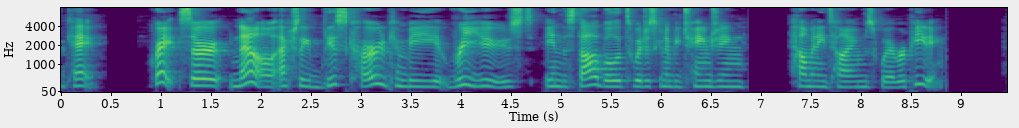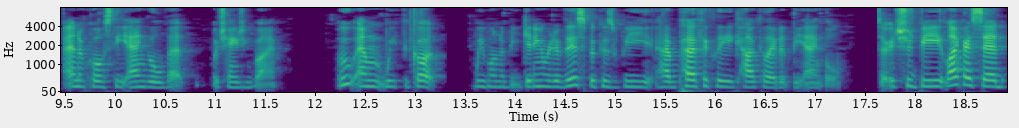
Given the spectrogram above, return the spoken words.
Okay, great. So now actually this code can be reused in the star bullets. We're just going to be changing how many times we're repeating. And of course the angle that we're changing by. Oh, and we forgot we want to be getting rid of this because we have perfectly calculated the angle. So it should be, like I said,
